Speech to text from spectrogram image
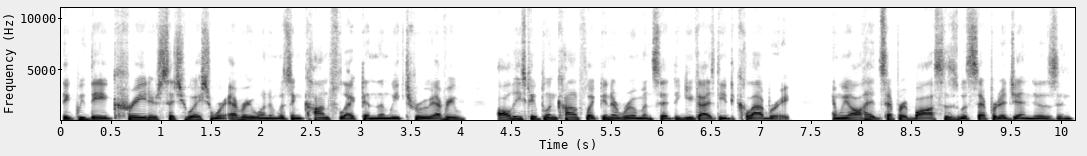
they they created a situation where everyone was in conflict and then we threw every all these people in conflict in a room and said you guys need to collaborate. And we all had separate bosses with separate agendas and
